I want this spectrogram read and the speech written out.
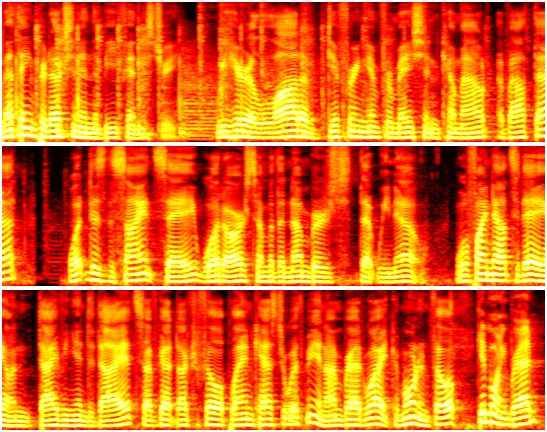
Methane production in the beef industry. We hear a lot of differing information come out about that. What does the science say? What are some of the numbers that we know? We'll find out today on Diving into Diets. I've got Dr. Phillip Lancaster with me, and I'm Brad White. Good morning, Phillip. Good morning, Brad.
